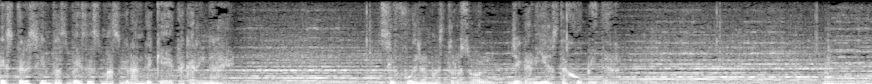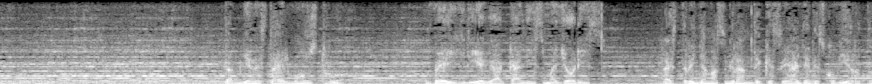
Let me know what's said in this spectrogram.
es 300 veces más grande que Eta Carinae. Si fuera nuestro Sol, llegaría hasta Júpiter. También está el monstruo, VY Canis Majoris, la estrella más grande que se haya descubierto.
